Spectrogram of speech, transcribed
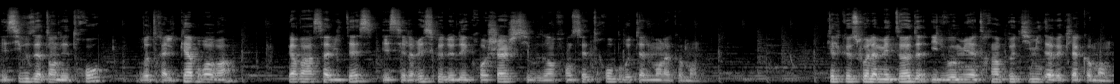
Et si vous attendez trop, votre aile cabrera, perdra sa vitesse et c'est le risque de décrochage si vous enfoncez trop brutalement la commande. Quelle que soit la méthode, il vaut mieux être un peu timide avec la commande,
